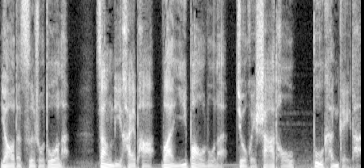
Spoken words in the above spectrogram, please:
要的次数多了，藏吏害怕万一暴露了就会杀头，不肯给他。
